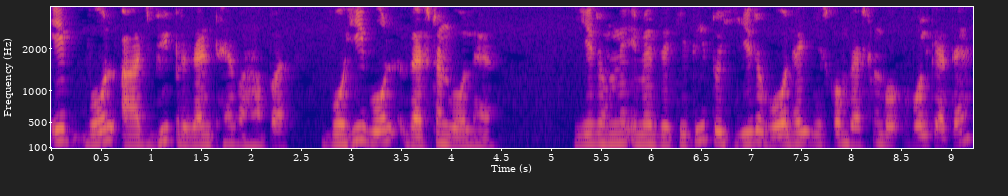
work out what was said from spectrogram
एक वॉल आज भी प्रेजेंट है वहाँ पर। वही वॉल वेस्टर्न वॉल है। ये जो हमने इमेज देखी थी तो ये जो वॉल है, जिसको हम वेस्टर्न वॉल कहते हैं,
